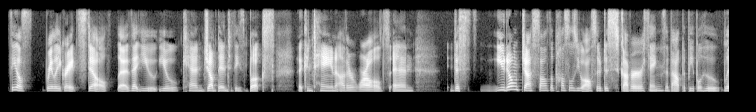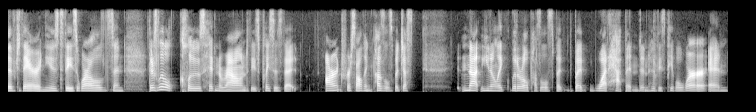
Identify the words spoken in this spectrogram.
Feels really great still uh, that you you can jump into these books that contain other worlds and this you don't just solve the puzzles you also discover things about the people who lived there and used these worlds and there's little clues hidden around these places that aren't for solving puzzles but just not you know like literal puzzles but but what happened and who these people were. And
